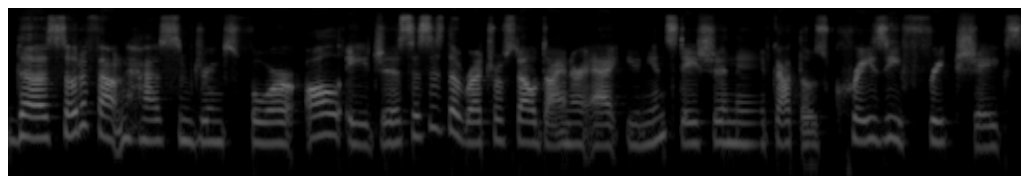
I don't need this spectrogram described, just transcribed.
The soda fountain has some drinks for all ages. This is the retro style diner at Union Station. They've got those crazy freak shakes.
